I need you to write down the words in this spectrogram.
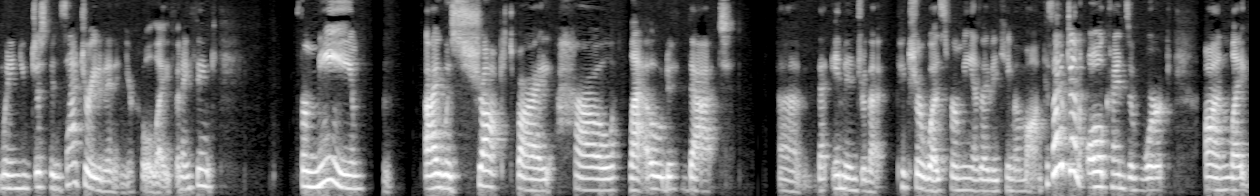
when you've just been saturated in it your whole life. And I think for me, I was shocked by how loud that um, that image or that picture was for me as I became a mom. Because I've done all kinds of work on like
